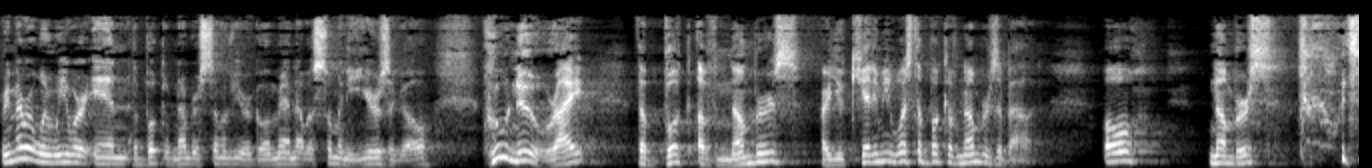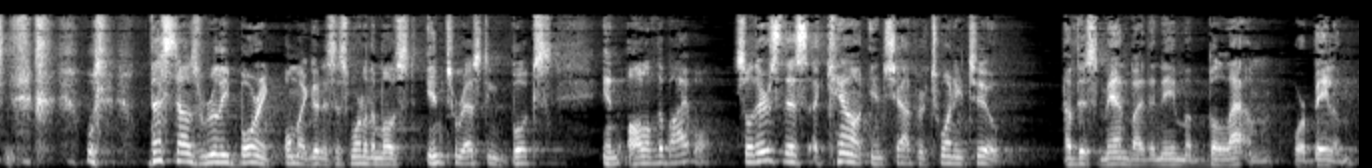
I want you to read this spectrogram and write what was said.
Remember when we were in the book of Numbers? Some of you are going, man, that was so many years ago. Who knew, right? The book of Numbers? Are you kidding me? What's the book of Numbers about? Oh, Numbers. that sounds really boring. Oh my goodness, it's one of the most interesting books in all of the Bible. So there's this account in chapter 22 of this man by the name of Balaam or Balaam.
